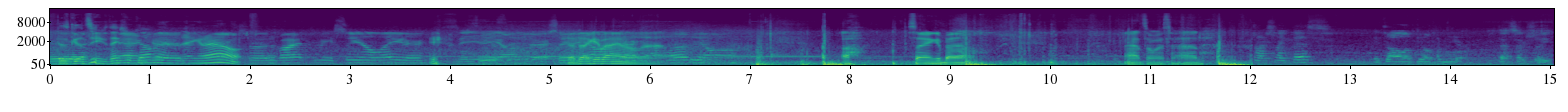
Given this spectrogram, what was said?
It was good seeing you. Thanks for coming, good. hanging out. Thanks for inviting me. See you later. Yeah. See you on there. See Don't you talk about and all that. Love y'all. Oh, saying goodbye. That's always sad. Starts like this. It's all uphill from here. That's actually.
